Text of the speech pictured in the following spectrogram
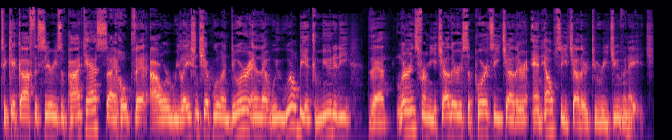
to kick off the series of podcasts. I hope that our relationship will endure and that we will be a community that learns from each other, supports each other, and helps each other to rejuvenate.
